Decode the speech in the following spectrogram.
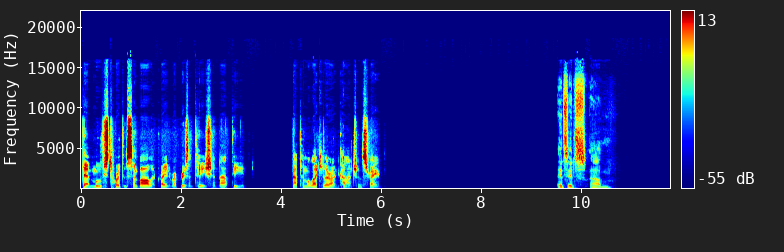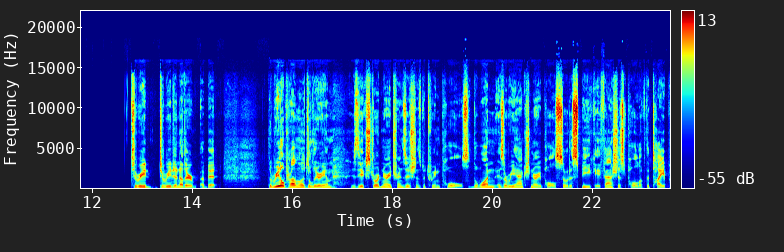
that moves toward the symbolic, right, and representation, not the not the molecular unconscious, right? It's it's um to read to read another a bit. The real problem of delirium is the extraordinary transitions between poles. The one is a reactionary pole, so to speak, a fascist pole of the type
